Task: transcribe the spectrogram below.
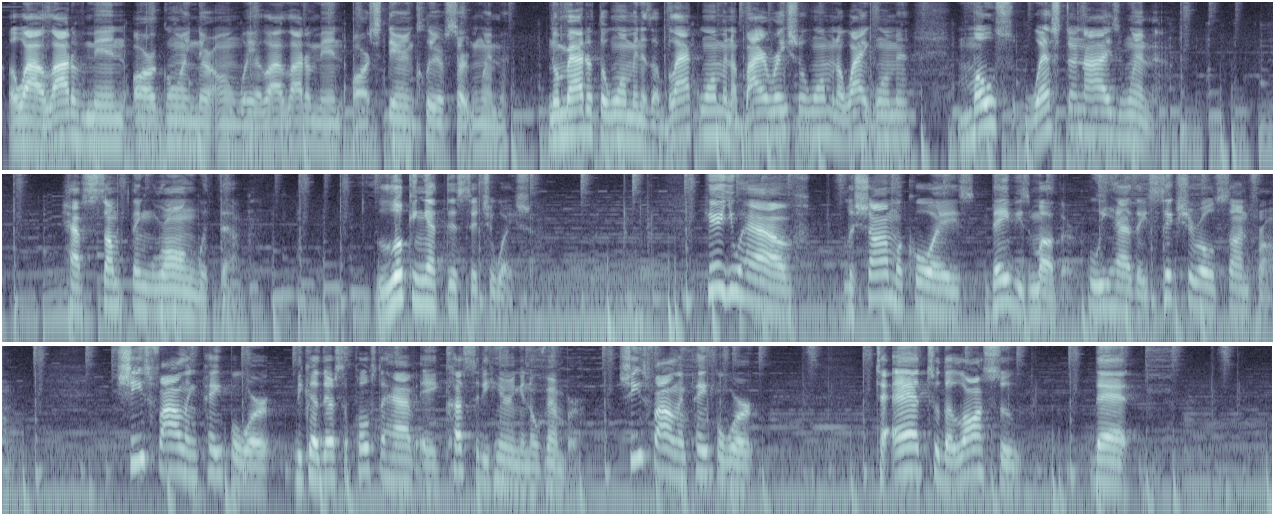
of why a lot of men are going their own way. A lot, a lot of men are steering clear of certain women. No matter if the woman is a black woman, a biracial woman, a white woman, most westernized women have something wrong with them. Looking at this situation, here you have LeSean McCoy's baby's mother, who he has a six year old son from. She's filing paperwork because they're supposed to have a custody hearing in November. She's filing paperwork to add to the lawsuit that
